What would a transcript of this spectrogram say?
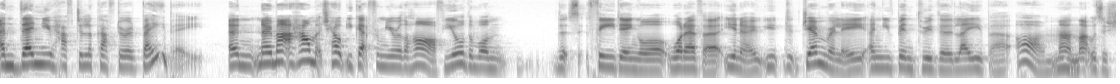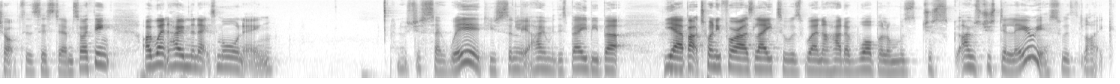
and then you have to look after a baby. And no matter how much help you get from your other half, you're the one that's feeding or whatever, you know, you, generally, and you've been through the labour. Oh man, that was a shock to the system. So I think I went home the next morning and it was just so weird. You're suddenly at home with this baby. But yeah, about 24 hours later was when I had a wobble and was just, I was just delirious with like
